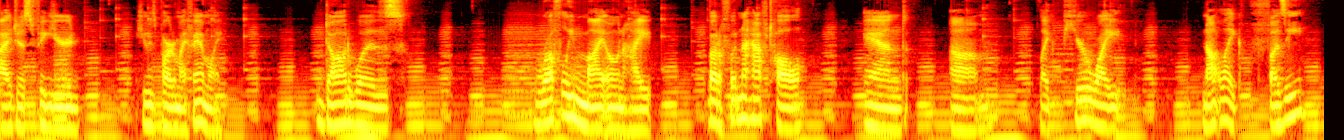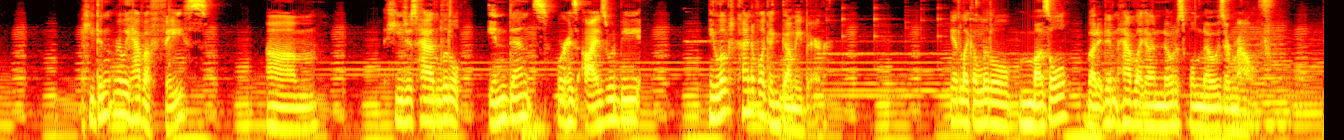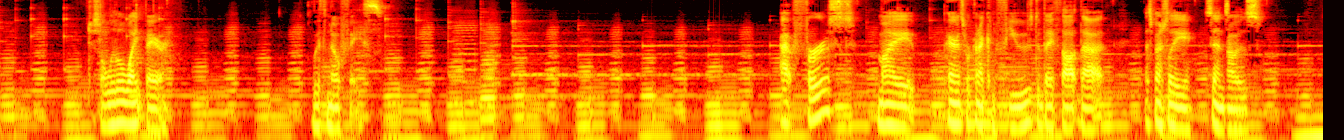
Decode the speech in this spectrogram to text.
I just figured he was part of my family. Dodd was roughly my own height, about a foot and a half tall, and um, like pure white, not like fuzzy. He didn't really have a face. Um, he just had little indents where his eyes would be. He looked kind of like a gummy bear. He had like a little muzzle, but it didn't have like a noticeable nose or mouth. Just a little white bear with no face. At first, my parents were kind of confused. They thought that, especially since I was,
